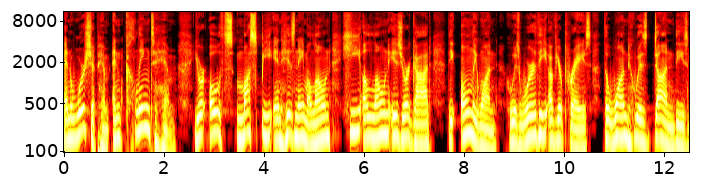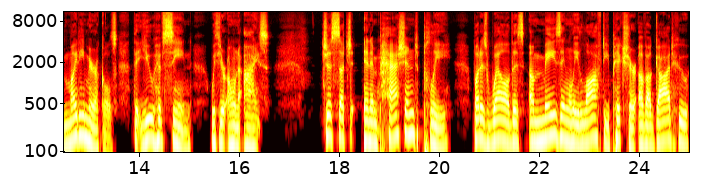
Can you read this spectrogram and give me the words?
and worship him and cling to him. Your oaths must be in his name alone. He alone is your God, the only one who is worthy of your praise, the one who has done these mighty miracles that you have seen with your own eyes just such an impassioned plea, but as well this amazingly lofty picture of a God who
